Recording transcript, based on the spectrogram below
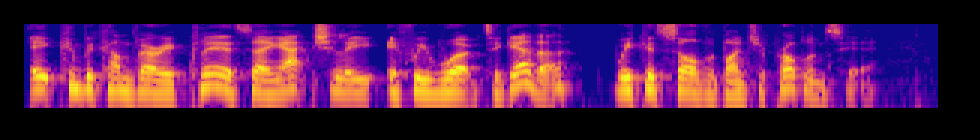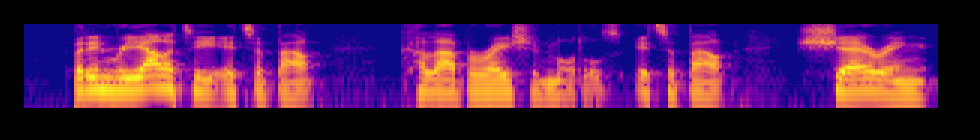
it can become very clear saying, actually, if we work together, we could solve a bunch of problems here. But in reality, it's about collaboration models. It's about sharing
